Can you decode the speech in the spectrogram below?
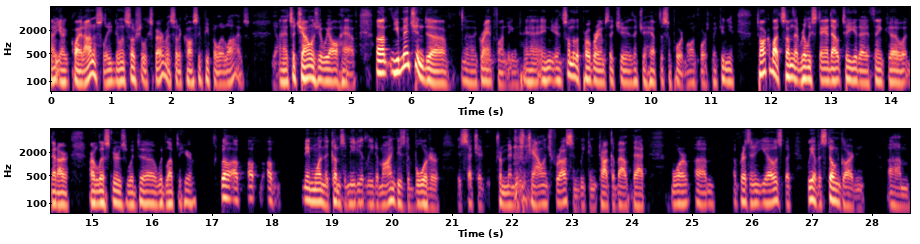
uh, yeah, quite honestly, doing social experiments that are costing people their lives. Yeah. And it's a challenge that we all have. Um, you mentioned uh, uh, grant funding and, and, some of the programs that you that you have to support law enforcement. Can you talk about some that really stand out to you that I think uh, that our our listeners would uh, would love to hear? Well, I'll, I'll, I'll name one that comes immediately to mind because the border is such a tremendous challenge for us, and we can talk about that more, um, uh, President Yoes. But we have a Stonegarden um,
